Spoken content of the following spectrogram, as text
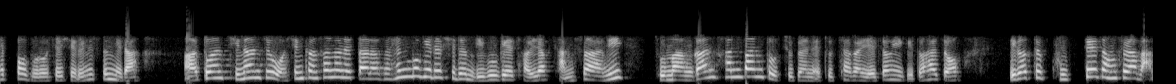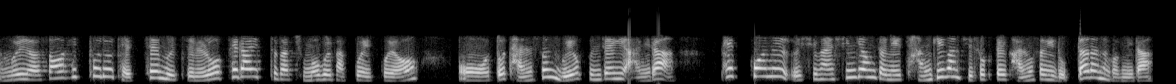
해법으로 제시를 했습니다. 아, 또한 지난주 워싱턴 선언에 따라서 핵무기를 실은 미국의 전략 잠수함이 조만간 한반도 주변에 도착할 예정이기도 하죠. 이렇듯 국제 정세와 맞물려서 히토류 대체 물질로 페라이트가 주목을 받고 있고요. 어, 또 단순 무역 분쟁이 아니라 패권을 의심한 신경전이 장기간 지속될 가능성이 높다라는 겁니다.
